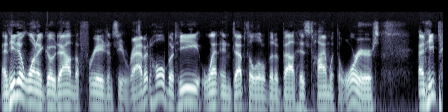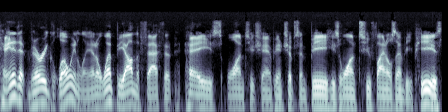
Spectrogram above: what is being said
And he didn't want to go down the free agency rabbit hole, but he went in depth a little bit about his time with the Warriors. And he painted it very glowingly, and it went beyond the fact that hey, he's won two championships, and B, he's won two Finals MVPs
